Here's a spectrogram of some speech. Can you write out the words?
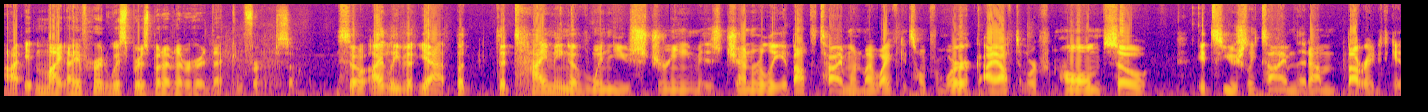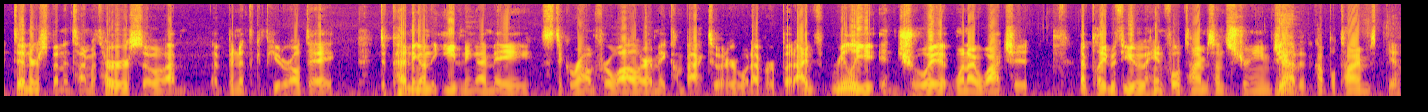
I, it might. I have heard whispers, but I've never heard that confirmed. So So I leave it. Yeah, but the timing of when you stream is generally about the time when my wife gets home from work. I often work from home, so it's usually time that I'm about ready to get dinner, spending time with her. So I'm, I've been at the computer all day. Depending on the evening, I may stick around for a while, or I may come back to it, or whatever. But I really enjoy it when I watch it. I've played with you a handful of times on stream, Yeah. chatted a couple times. Yeah.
